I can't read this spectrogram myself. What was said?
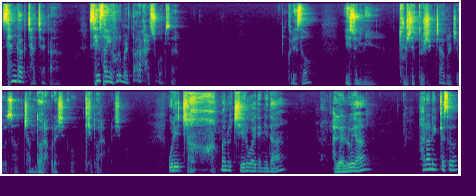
생각 자체가 세상의 흐름을 따라갈 수가 없어요. 그래서 예수님이 둘씩 둘씩 짝을 지어서 전도하라 그러시고 기도하라 그러시고 우리 정말로 지혜로워야 됩니다. 할렐루야 하나님께서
